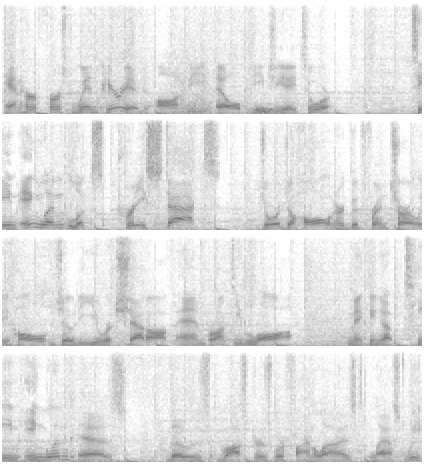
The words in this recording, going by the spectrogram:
and her first win period on the LPGA Tour. Team England looks pretty stacked. Georgia Hall and her good friend Charley Hull, Jody Ewart Shadoff, and Bronte Law making up Team England as those rosters were finalized last week.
